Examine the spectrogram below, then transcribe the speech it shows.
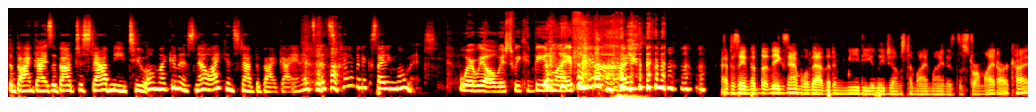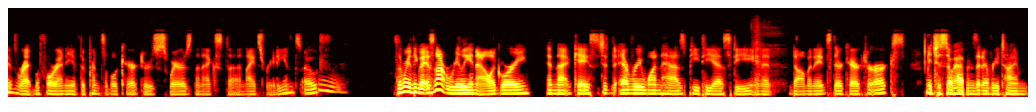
the bad guy's about to stab me to oh my goodness now i can stab the bad guy and it's it's kind of an exciting moment where we all wish we could be in life yeah I have to say that the, the, example of that that immediately jumps to my mind is the Stormlight Archive, right before any of the principal characters swears the next uh, Knights Radiant oath. Mm. So the more you think about it, it's not really an allegory in that case. Just everyone has PTSD and it dominates their character arcs it just so happens that every time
